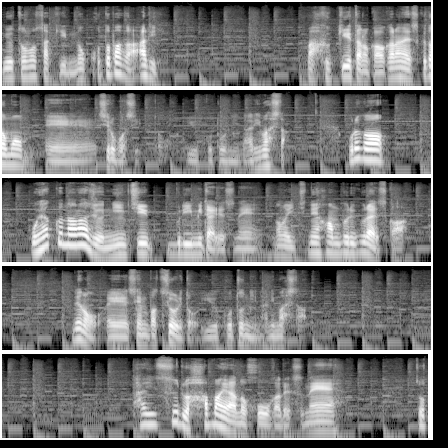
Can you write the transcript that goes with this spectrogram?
いう殿崎の言葉があり、まあ、吹っ切れたのかわからないですけども、えー、白星ということになりました。これが572日ぶりみたいですね。なので1年半ぶりぐらいですか。での、えー、先発勝利ということになりました。対する浜谷の方がですね、ちょっ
